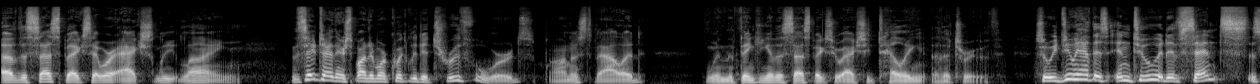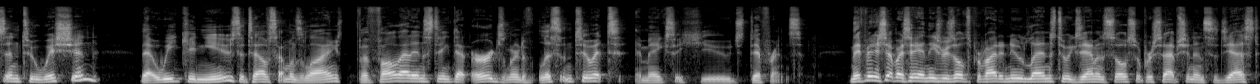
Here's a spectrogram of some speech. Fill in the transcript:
of the suspects that were actually lying. At the same time, they responded more quickly to truthful words, honest, valid, when the thinking of the suspects who are actually telling the truth. So we do have this intuitive sense, this intuition that we can use to tell if someone's lying. But follow that instinct, that urge, learn to listen to it, it makes a huge difference. And they finish up by saying these results provide a new lens to examine social perception and suggest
